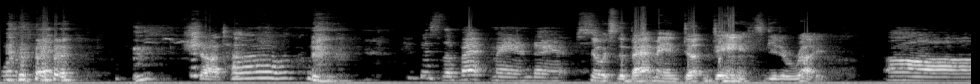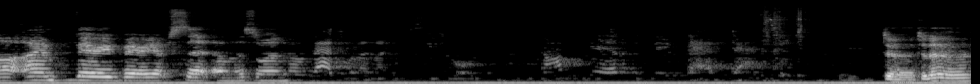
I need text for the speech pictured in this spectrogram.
What is? Shut up. It's the Batman dance. No, it's the Batman duck dance. Get it right. Aw, I'm very, very upset on this one. Da, da, da.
